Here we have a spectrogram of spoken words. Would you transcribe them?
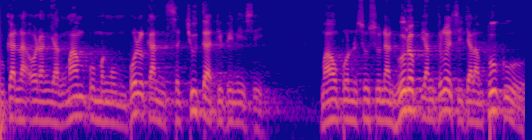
bukanlah orang yang mampu mengumpulkan sejuta definisi maupun susunan huruf yang tulis di dalam buku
